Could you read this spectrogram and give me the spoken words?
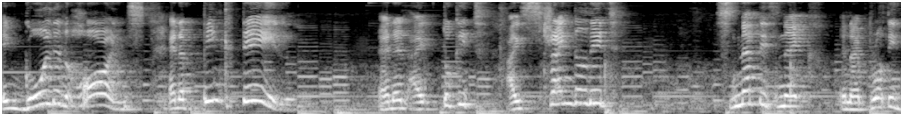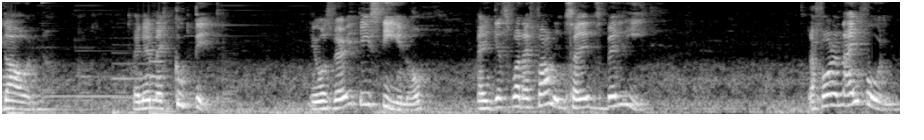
in golden horns and a pink tail. and then I took it, I strangled it, snapped its neck, and I brought it down. And then I cooked it. It was very tasty, you know. And guess what I found inside its belly? I found an iPhone.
